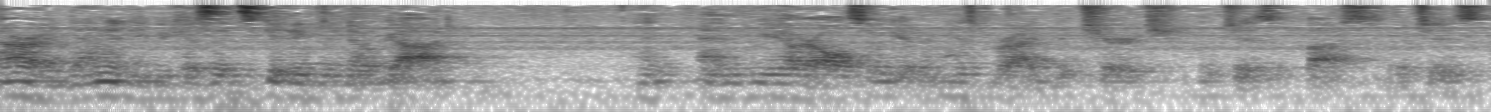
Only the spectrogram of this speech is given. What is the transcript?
our identity because it's getting to know God. And, and we are also given His bride, the church, which is us, which is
